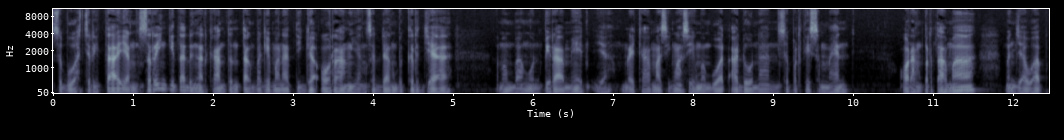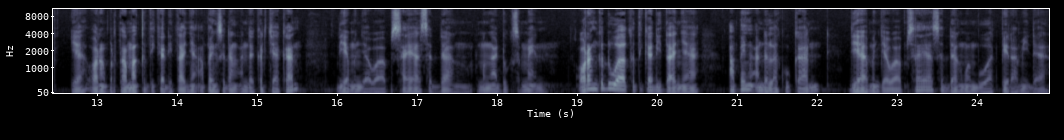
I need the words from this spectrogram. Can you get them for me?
Sebuah cerita yang sering kita dengarkan tentang bagaimana tiga orang yang sedang bekerja membangun piramid, ya, mereka masing-masing membuat adonan seperti semen. Orang pertama menjawab, ya, orang pertama ketika ditanya apa yang sedang Anda kerjakan, dia menjawab, saya sedang mengaduk semen. Orang kedua ketika ditanya, apa yang Anda lakukan? Dia menjawab, saya sedang membuat piramida.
